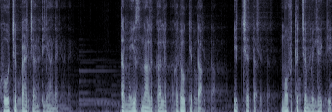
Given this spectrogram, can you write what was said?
ਖੋਹ ਪੈ ਜਾਂਦੀਆਂ ਨੇ। ਤਮੀਜ਼ ਨਾਲ ਗੱਲ ਕਰੋ ਤਾਂ ਇੱਜ਼ਤ ਮੁਫਤ 'ਚ ਮਿਲੇਗੀ।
